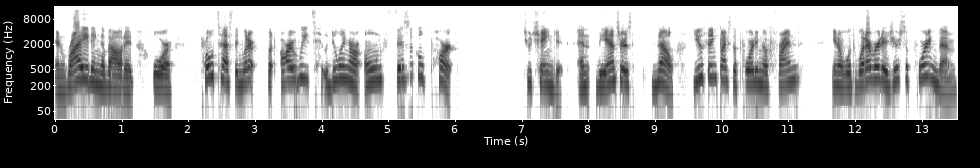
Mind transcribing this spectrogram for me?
and rioting about it or protesting, whatever. But are we t- doing our own physical part to change it? And the answer is no. You think by supporting a friend, you know, with whatever it is, you're supporting them.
